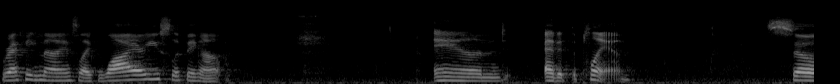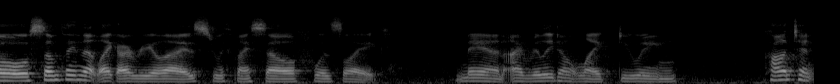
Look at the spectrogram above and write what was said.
recognize like why are you slipping up and edit the plan. So, something that like I realized with myself was like, man, I really don't like doing content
